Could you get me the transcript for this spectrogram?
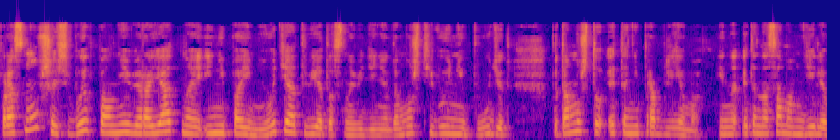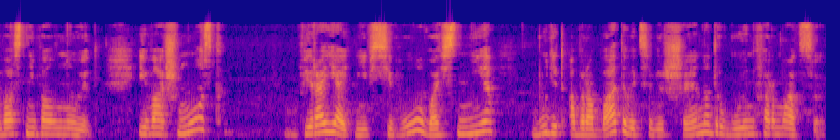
проснувшись, вы вполне вероятно и не поймете ответа сновидения, да может его и не будет, потому что это не проблема, и это на самом деле вас не волнует. И ваш мозг, вероятнее всего, во сне будет обрабатывать совершенно другую информацию.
